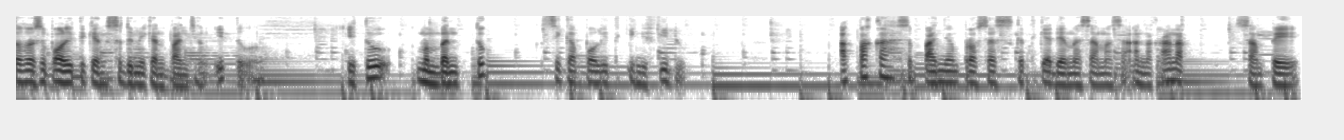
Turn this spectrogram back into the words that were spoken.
sosial politik yang sedemikian panjang itu itu membentuk sikap politik individu. Apakah sepanjang proses ketika dia masa-masa anak-anak sampai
